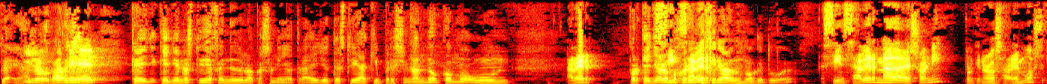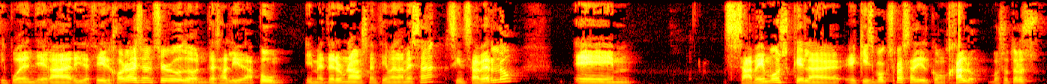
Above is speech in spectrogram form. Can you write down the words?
Ya, ya, Y los va a tener. Que, que yo no estoy defendiendo una cosa ni otra, ¿eh? Yo te estoy aquí presionando como un... A ver, Porque yo a lo Sin mejor saber- elegiría lo mismo que tú, ¿eh? sin saber nada de Sony, porque no lo sabemos, y pueden llegar y decir Horizon Zero Dawn de salida, pum, y meter una hostia encima de la mesa, sin saberlo, eh, sabemos que la Xbox va a salir con Halo. Vosotros,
